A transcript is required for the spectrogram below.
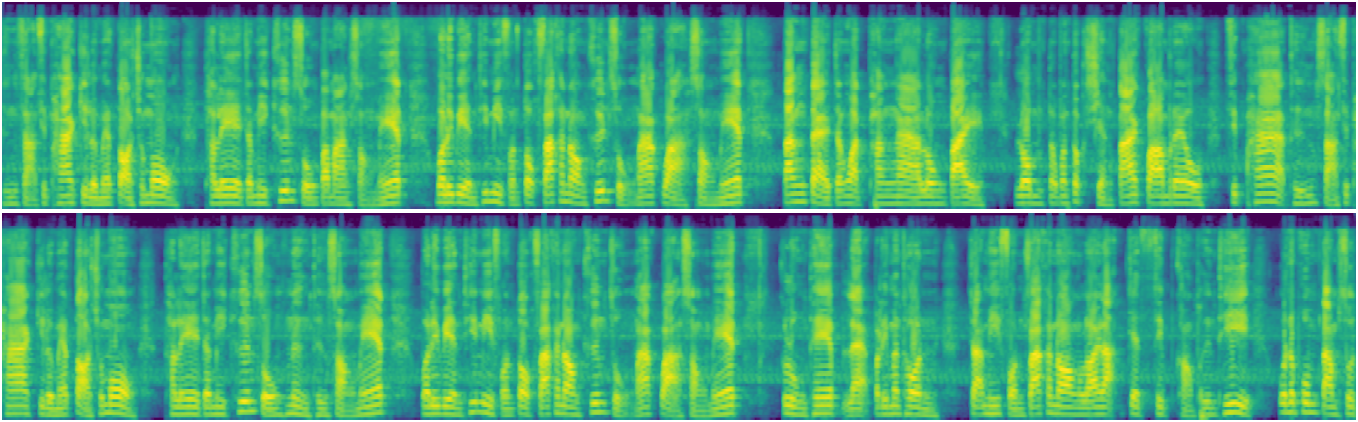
20-35 กิโลเมตรต่อชั่วโมง ทะเลจะมีคลื่นสูงประมาณ 2 เมตร บริเวณที่มีฝนตกฟ้าขนองคลื่นสูงมากกว่า 2 เมตร ตั้งแต่จังหวัดพังงาลงไป ลมตะวันตกเฉียงใต้ความเร็ว 15-35 กิโลเมตรต่อชั่วโมง ทะเลจะมีคลื่นสูง 1-2 เมตร บริเวณที่มีฝนตกฟ้าขนองคลื่นสูงมากกว่า 2 เมตร กรุงเทพและปริมณฑลจะมีฝนฟ้าขนองร้อยละ 70 ของพื้นที่ อุณหภูมิต่ำสุด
